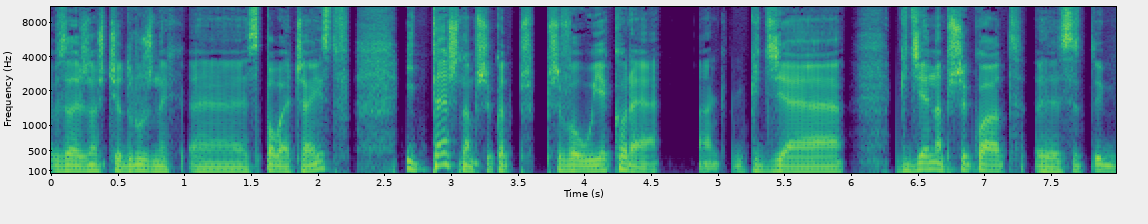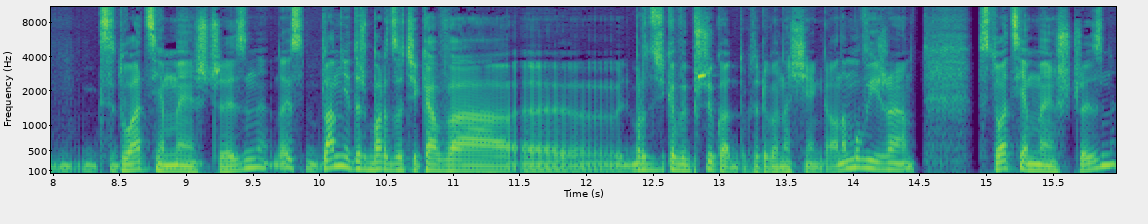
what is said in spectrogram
w zależności od różnych e, społeczeństw i też na przykład przywołuje Koreę tak? gdzie, gdzie na przykład y, sytuacja mężczyzn, to jest dla mnie też bardzo ciekawa, y, bardzo ciekawy przykład, do którego ona sięga. Ona mówi, że sytuacja mężczyzn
